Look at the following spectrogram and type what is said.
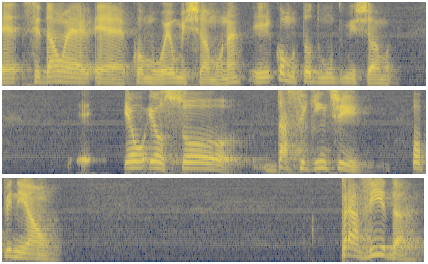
é, Sidão é, é como eu me chamo, né? E como todo mundo me chama. Eu, eu sou da seguinte opinião. Para a vida,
